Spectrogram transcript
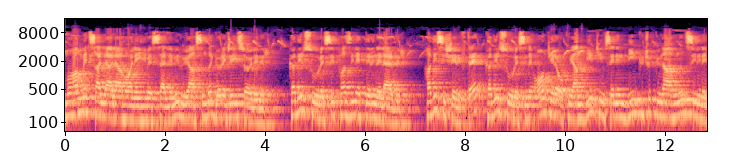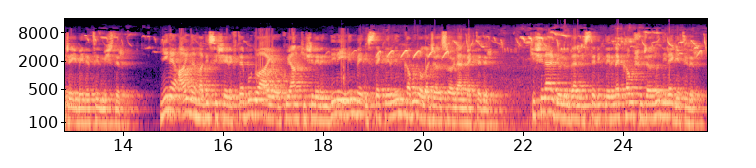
Muhammed sallallahu aleyhi ve sellemi rüyasında göreceği söylenir. Kadir suresi faziletleri nelerdir? Hadis-i şerifte, Kadir suresini 10 kere okuyan bir kimsenin bin küçük günahının silineceği belirtilmiştir. Yine aynı hadisi şerifte bu duayı okuyan kişilerin dileğinin ve isteklerinin kabul olacağı söylenmektedir. Kişiler gönülden istediklerine kavuşacağını dile getirir.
